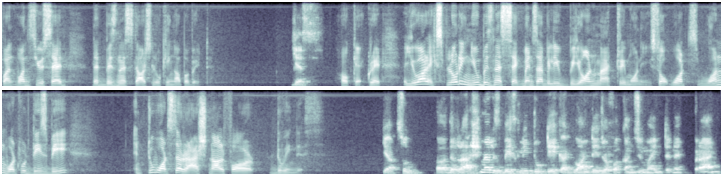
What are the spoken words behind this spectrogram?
once you said that business starts looking up a bit. Yes. Okay, great. You are exploring new business segments, I believe, beyond matrimony. So, what's one, what would these be? And two, what's the rationale for doing this? Yeah, so uh, the rationale is basically to take advantage of a consumer internet brand.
